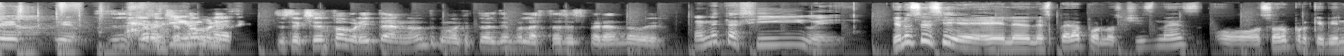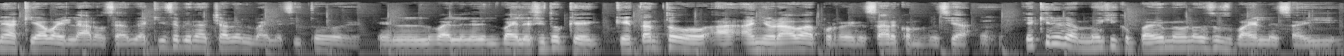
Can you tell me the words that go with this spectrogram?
eh, eh. Tu sección, a la favorita, tu sección favorita, ¿no? Como que todo el tiempo la estás esperando, güey. La neta sí, güey. Yo no sé si eh, le, le espera por los chismes o solo porque viene aquí a bailar. O sea, de aquí se viene a echar el bailecito, de- el, baile- el bailecito que, que tanto a- añoraba por regresar cuando decía, ya quiero ir a México para irme a uno de esos bailes ahí.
